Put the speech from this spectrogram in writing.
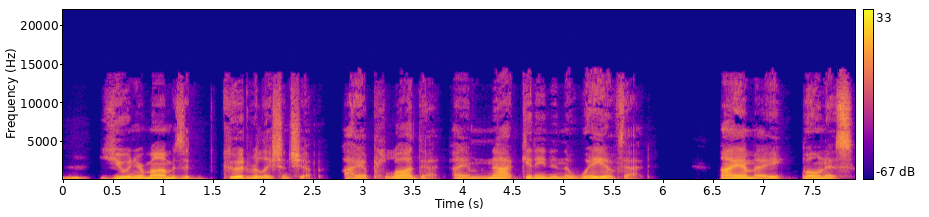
Mm-hmm. You and your mom is a good relationship. I applaud that. I am not getting in the way of that. I am a bonus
